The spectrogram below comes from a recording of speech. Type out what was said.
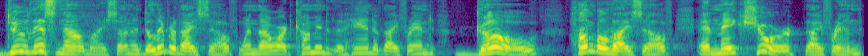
do this now, my son, and deliver thyself when thou art come into the hand of thy friend. Go, humble thyself, and make sure, thy friend,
